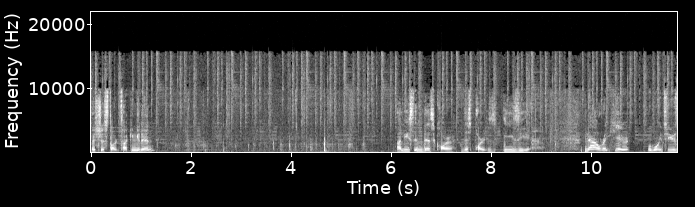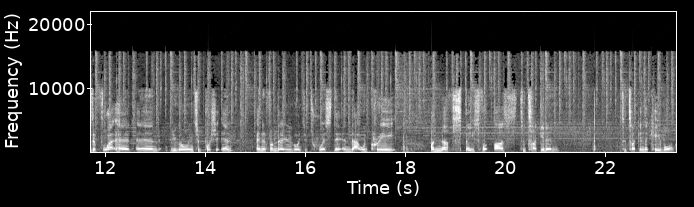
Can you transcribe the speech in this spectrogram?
let's just start tucking it in. At least in this car, this part is easy. Now right here, we're going to use the flathead and you're going to push it in and then from there you're going to twist it and that would create enough space for us to tuck it in, to tuck in the cable.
